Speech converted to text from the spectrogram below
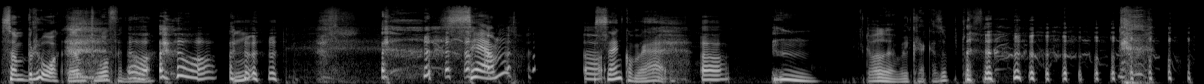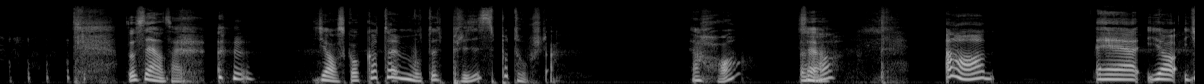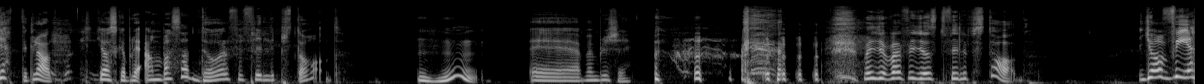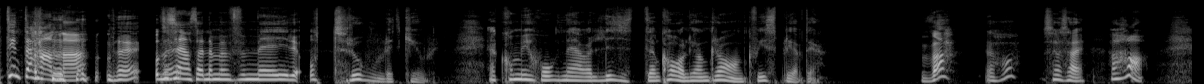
Som bråkar om tåfen. Ja. Ja. Sen, sen kommer det här. Ja. Det var då jag ville kräkas upp tåfen. Då säger han så här. Jag ska åka och ta emot ett pris på torsdag. Jaha, säger jag. Ja. Ja, eh, jag är jätteglad. Jag ska bli ambassadör för Filipstad. Mhm. Eh, vem bryr sig? Men varför just Filipstad? Jag vet inte, Hanna. Nej. Och då Nej. säger han så här, nej men för mig är det otroligt kul. Jag kommer ihåg när jag var liten, Carl Jan Granqvist blev det. Va? Jaha. Så jag så här, jaha.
